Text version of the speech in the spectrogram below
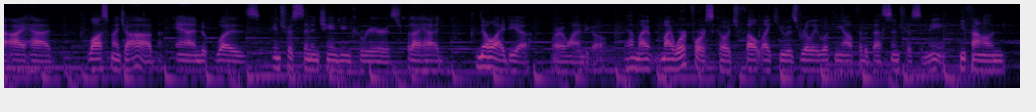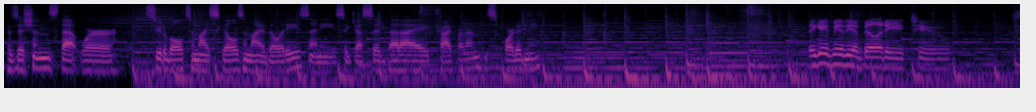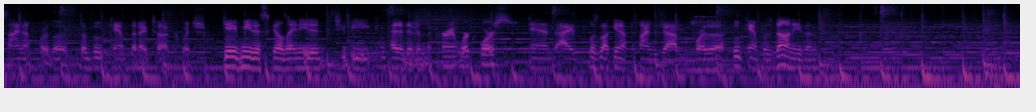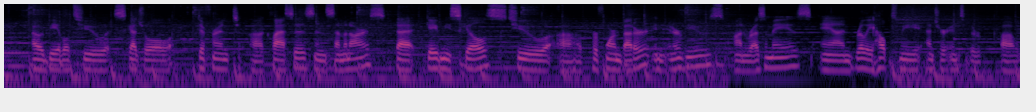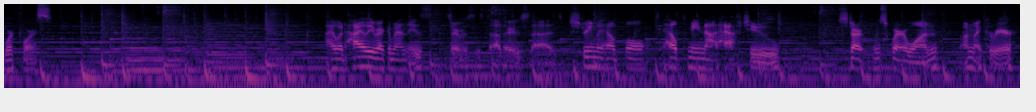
I had lost my job and was interested in changing careers, but I had no idea where I wanted to go. Yeah, my, my workforce coach felt like he was really looking out for the best interests of me. He found positions that were suitable to my skills and my abilities, and he suggested that I try for them. He supported me. They gave me the ability to sign up for the, the boot camp that I took, which gave me the skills I needed to be competitive in the current workforce. And I was lucky enough to find a job before the boot camp was done even. I would be able to schedule different uh, classes and seminars that gave me skills to uh, perform better in interviews, on resumes, and really helped me enter into the uh, workforce. I would highly recommend these services to others. Uh, it's extremely helpful. It helped me not have to start from square one on my career.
